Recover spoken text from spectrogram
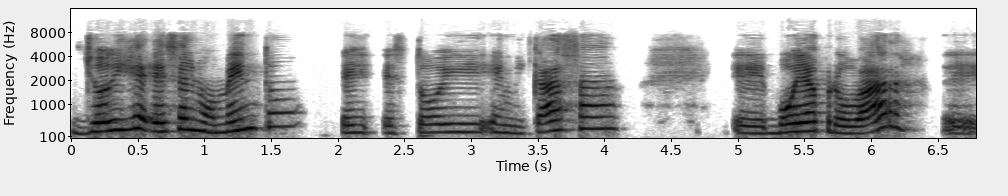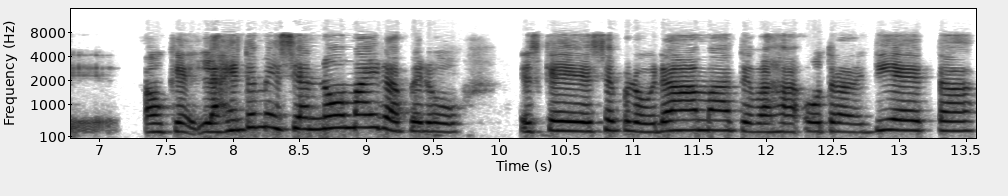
yo dije, es el momento, estoy en mi casa, voy a probar. aunque la gente me decía, no, Mayra, pero es que ese programa te baja otra dieta,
